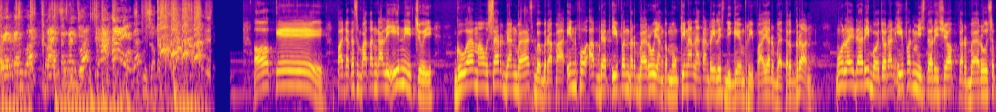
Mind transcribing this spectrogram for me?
Keren kan gua? Ganteng kan gua? Oke, pada kesempatan kali ini cuy Gua mau share dan bahas beberapa info update event terbaru yang kemungkinan akan rilis di game Free Fire Battleground. Mulai dari bocoran event Mystery Shop terbaru 10.0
